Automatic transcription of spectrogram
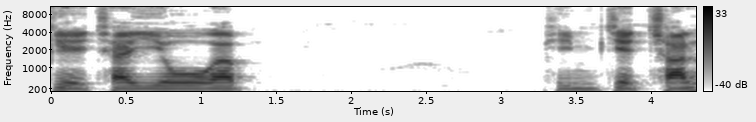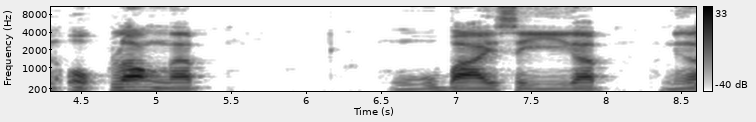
เกตชัยโยครับ พิมพ์เจ็ดชั้นอกล่องครับ หูบายสีครับ เนื้อ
